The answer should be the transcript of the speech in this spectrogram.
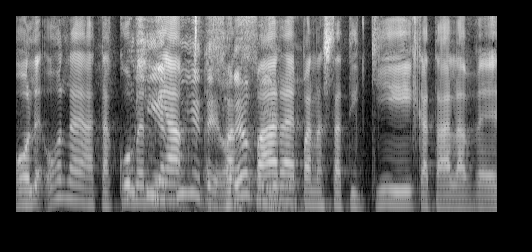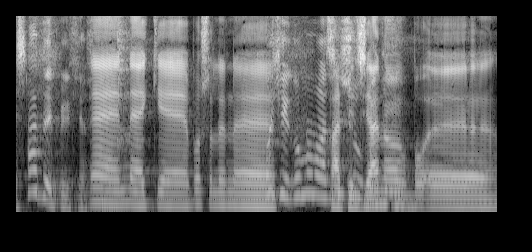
όλα, όλα τα ακούμε Όχι, μια ακούγεται, ωραίο φανφάρα ακούγεται. επαναστατική, κατάλαβες. Πάντα υπήρχε αυτό. Ναι, ναι, και πώς το λένε... Όχι, εγώ είμαι μαζί σου. Παρτιζιάνο, ότι- μπο- ε,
